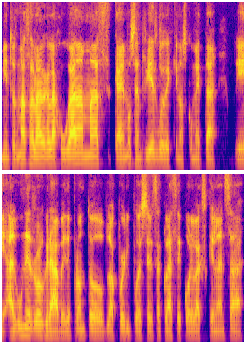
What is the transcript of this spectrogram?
mientras más alarga la jugada, más caemos en riesgo de que nos cometa eh, algún error grave. De pronto, Block Purdy puede ser esa clase de corebacks que lanza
